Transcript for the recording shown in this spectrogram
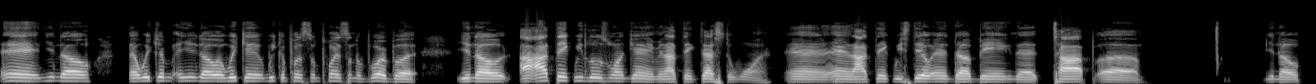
and you know, and we can, you know, and we can we can put some points on the board. But you know, I, I, think we lose one game, and I think that's the one. And and I think we still end up being that top, uh, you know,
